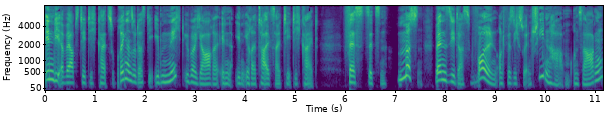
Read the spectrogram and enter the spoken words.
in die Erwerbstätigkeit zu bringen, sodass die eben nicht über Jahre in, in ihrer Teilzeittätigkeit festsitzen müssen. Wenn sie das wollen und für sich so entschieden haben und sagen,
